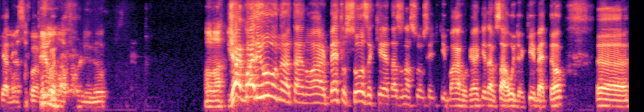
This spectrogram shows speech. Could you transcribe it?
piadas Pelo amor de Deus. Vamos lá. Jaguariúna tá no ar. Beto Souza, que é da Zona Sul, não sei de que bairro, que é aqui da saúde aqui, Betão. Uh,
